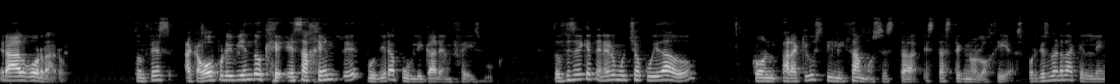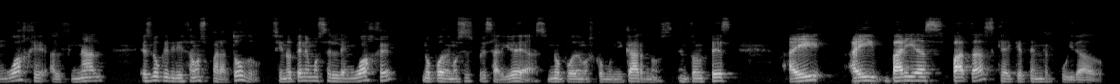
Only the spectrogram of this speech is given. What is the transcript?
era algo raro. Entonces, acabó prohibiendo que esa gente pudiera publicar en Facebook. Entonces, hay que tener mucho cuidado con para qué utilizamos estas tecnologías, porque es verdad que el lenguaje, al final, es lo que utilizamos para todo. Si no tenemos el lenguaje, no podemos expresar ideas, no podemos comunicarnos. Entonces, ahí hay varias patas que hay que tener cuidado.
